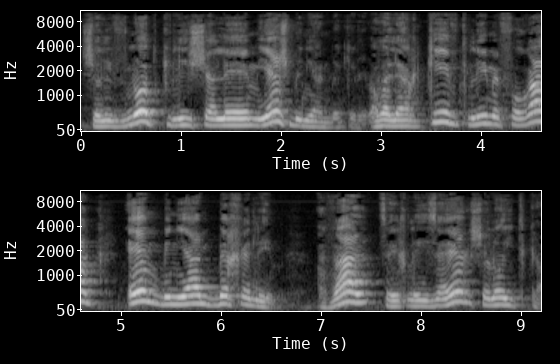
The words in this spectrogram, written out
שלבנות כלי שלם יש בניין בכלים, אבל להרכיב כלי מפורק אין בניין בכלים. אבל צריך להיזהר שלא יתקע.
